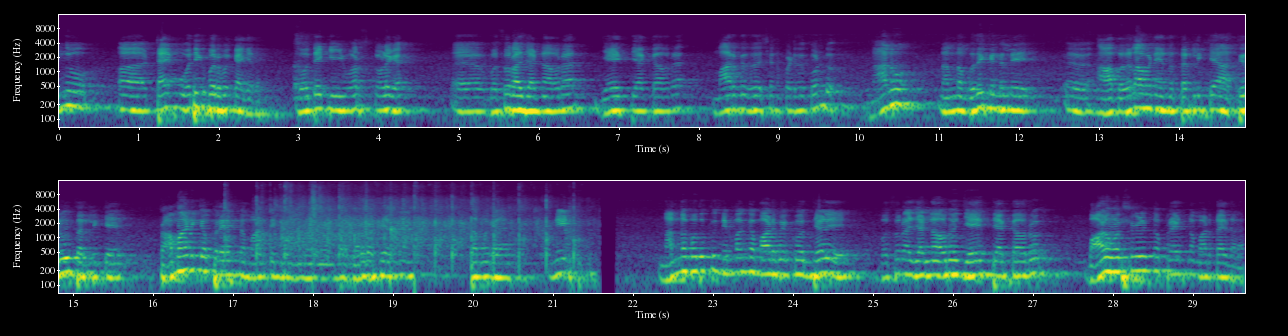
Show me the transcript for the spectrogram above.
ಇನ್ನೂ ಟೈಮ್ ಒದಗಿ ಬರಬೇಕಾಗಿದೆ. ಬಹುತೇಕ ಈ ವರ್ಷದೊಳಗೆ ಬಸವರಾಜಣ್ಣ ಅವರ, ಜಯಂತಿ ಅಕ್ಕ ಅವರ ಮಾರ್ಗದರ್ಶನ ಪಡೆದುಕೊಂಡು ನಾನು ನನ್ನ ಬದುಕಿನಲ್ಲಿ ಆ, ಬದಲಾವಣೆಯನ್ನು ತರಲಿಕ್ಕೆ ಆ ತಿರುವು ತರಲಿಕ್ಕೆ ಪ್ರಾಮಾಣಿಕ ಪ್ರಯತ್ನ ಮಾಡ್ತೀನಿ ನಾನು ಭರವಸೆಯನ್ನು ತಮಗೆ ನೀಡಿ. ನನ್ನ ಬದುಕು ನಿಮ್ಮಂಗ ಮಾಡಬೇಕು ಅಂಥೇಳಿ ಬಸವರಾಜಣ್ಣ ಅವರು ಜಯಂತಿ ಅಕ್ಕ ಅವರು ಭಾಳ ವರ್ಷಗಳಿಂದ ಪ್ರಯತ್ನ ಮಾಡ್ತಾ ಇದ್ದಾರೆ.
